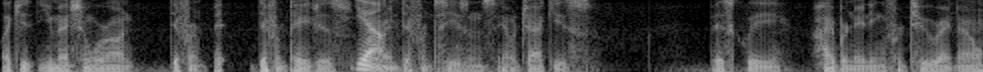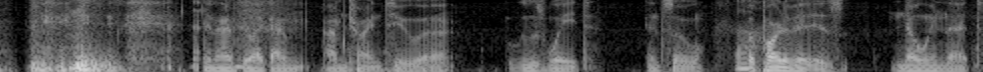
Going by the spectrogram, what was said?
like you you mentioned, we're on different pa- different pages. Yeah. We're in different seasons. You know, Jackie's basically hibernating for two right now, and I feel like I'm I'm trying to uh, lose weight, and so but part of it is knowing that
